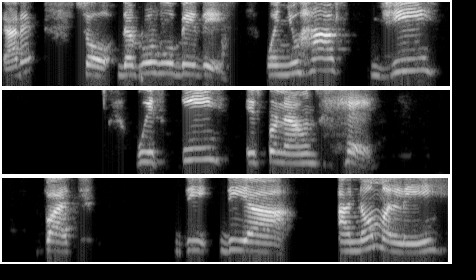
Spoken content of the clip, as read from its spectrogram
Got it? So the rule will be this. When you have G with E is pronounced he, but the, the uh, anomaly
